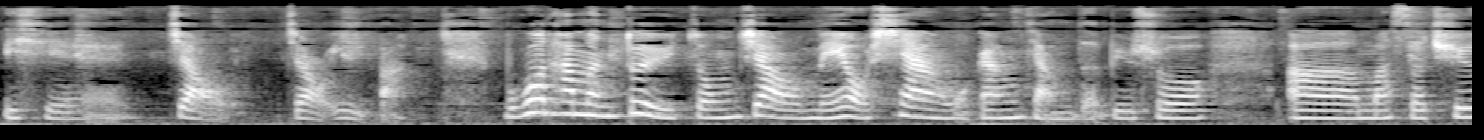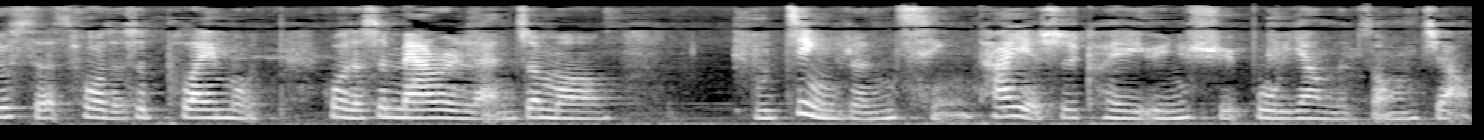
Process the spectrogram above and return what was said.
一些教教义吧。不过他们对于宗教没有像我刚刚讲的，比如说。啊、，Massachusetts 或者是 Plymouth 或者是 Maryland 这么不近人情，它也是可以允许不一样的宗教。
